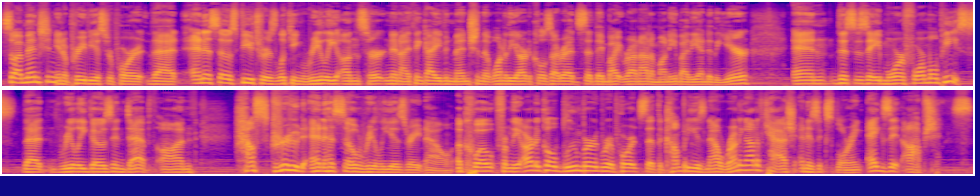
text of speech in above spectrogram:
So I mentioned in a previous report that NSO's future is looking really uncertain, and I think I even mentioned that one of the articles I read said they might run out of money by the end of the year. And this is a more formal piece that really goes in depth on how screwed NSO really is right now. A quote from the article Bloomberg reports that the company is now running out of cash and is exploring exit options.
